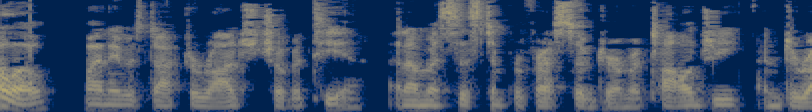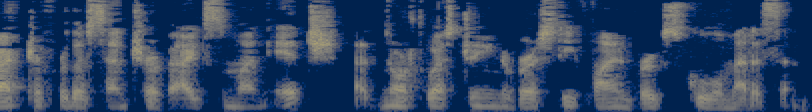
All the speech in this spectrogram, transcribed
Hello, my name is Dr. Raj Chovatiya, and I'm Assistant Professor of Dermatology and Director for the Center of Eczema and Itch at Northwestern University Feinberg School of Medicine.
